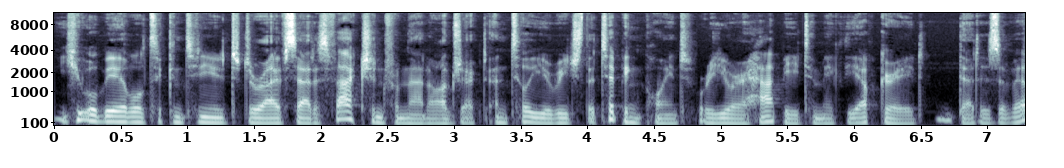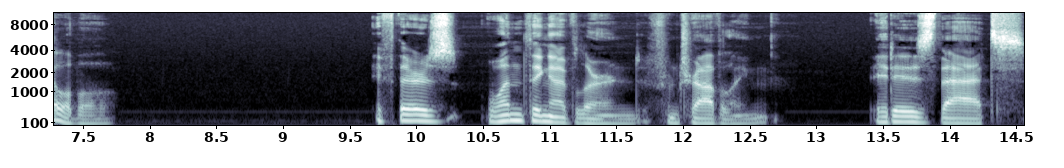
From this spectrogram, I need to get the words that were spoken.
you will be able to continue to derive satisfaction from that object until you reach the tipping point where you are happy to make the upgrade that is available. If there's One thing I've learned from traveling it is that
